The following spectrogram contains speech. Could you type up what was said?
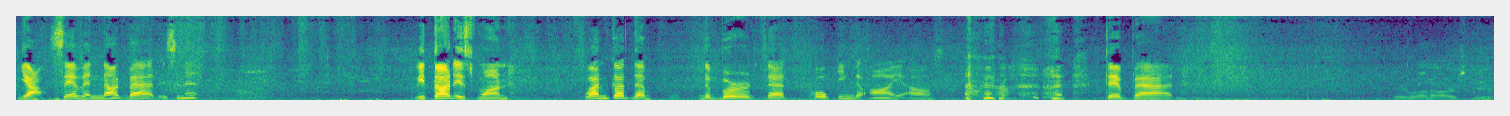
Yeah seven. Not bad isn't it? We thought it's one. One got the the bird that poking the eye out. Oh, They're bad. They were on ours too.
